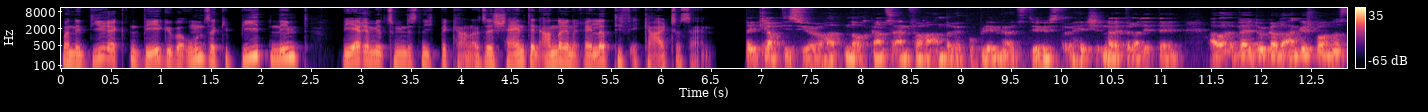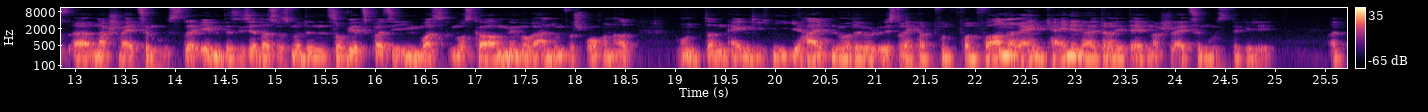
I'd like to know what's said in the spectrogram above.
man den direkten Weg über unser Gebiet nimmt, wäre mir zumindest nicht bekannt. Also es scheint den anderen relativ egal zu sein. Ich glaube, die Syrer hatten auch ganz einfach andere Probleme als die österreichische Neutralität. Aber weil du gerade angesprochen hast, äh, nach Schweizer Muster, eben, das ist ja das, was man den Sowjets quasi im Mos Moskauer Memorandum versprochen hat und dann eigentlich nie gehalten wurde, weil Österreich hat von, von vornherein keine Neutralität nach Schweizer Muster gelebt. Und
